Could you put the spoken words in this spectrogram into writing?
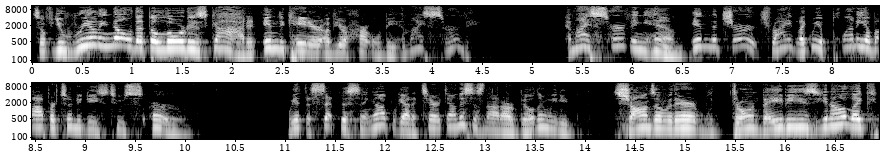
So if you really know that the Lord is God, an indicator of your heart will be, am I serving? Am I serving him in the church, right? Like we have plenty of opportunities to serve. We have to set this thing up. We got to tear it down. This is not our building. We need Sean's over there throwing babies, you know, like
